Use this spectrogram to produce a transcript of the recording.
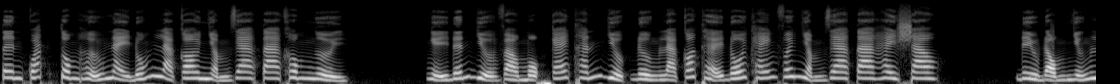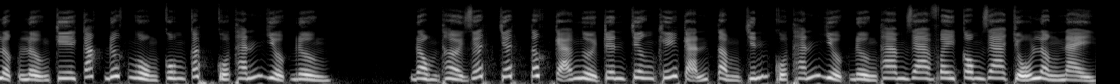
tên Quách Tôn Hữu này đúng là coi nhậm gia ta không người. Nghĩ đến dựa vào một cái thánh dược đường là có thể đối kháng với nhậm gia ta hay sao? Điều động những lực lượng kia cắt đứt nguồn cung cấp của thánh dược đường. Đồng thời giết chết tất cả người trên chân khí cảnh tầm chính của thánh dược đường tham gia vây công gia chủ lần này.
